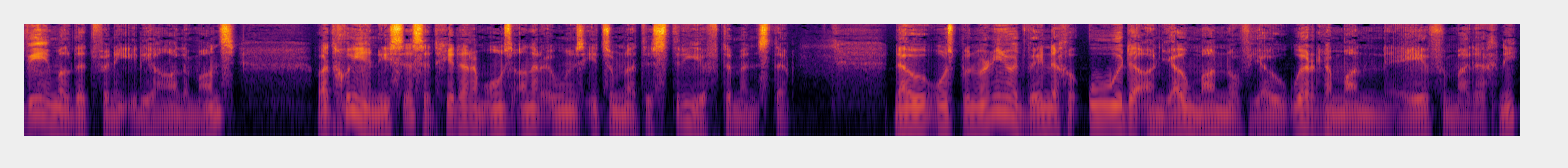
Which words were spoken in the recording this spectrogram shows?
wemel dit van die ideale mans. Wat goeie nuus is, dit gee darem ons ander ouens iets om na te streef ten minste. Nou, ons moet nie noodwendige ode aan jou man of jou oorle man hê vanmiddag nie.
